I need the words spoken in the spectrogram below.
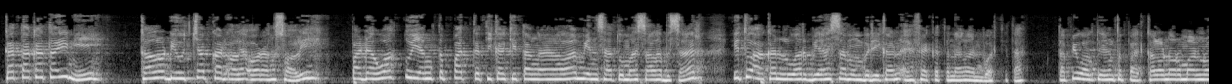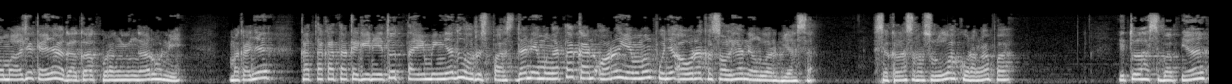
Kata-kata ini kalau diucapkan oleh orang solih pada waktu yang tepat ketika kita ngalamin satu masalah besar, itu akan luar biasa memberikan efek ketenangan buat kita. Tapi waktu yang tepat. Kalau normal-normal aja kayaknya agak-agak kurang ngaruh nih. Makanya kata-kata kayak gini itu timingnya tuh harus pas. Dan yang mengatakan orang yang memang punya aura kesolehan yang luar biasa. Sekelas Rasulullah kurang apa? Itulah sebabnya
